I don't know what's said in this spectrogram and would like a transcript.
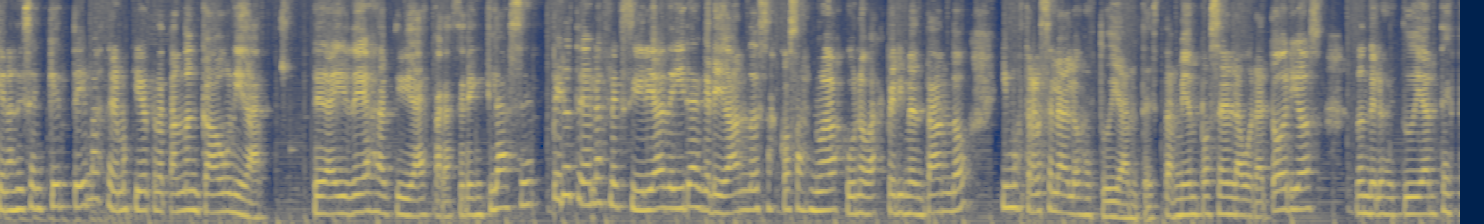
que nos dicen qué temas tenemos que ir tratando en cada unidad te da ideas de actividades para hacer en clase, pero te da la flexibilidad de ir agregando esas cosas nuevas que uno va experimentando y mostrárselas a los estudiantes. También poseen laboratorios donde los estudiantes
